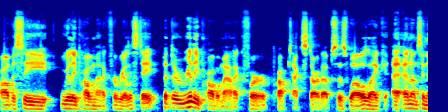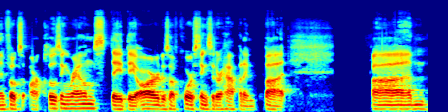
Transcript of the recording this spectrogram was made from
obviously really problematic for real estate, but they're really problematic for prop tech startups as well. Like, and I'm saying that folks aren't closing rounds; they they are. There's of course things that are happening, but um,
